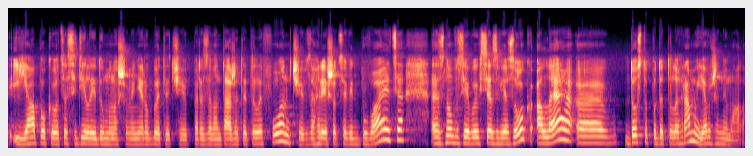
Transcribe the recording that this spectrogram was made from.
І я, поки оце сиділа і думала, що мені робити, чи перезавантажити телефон, чи взагалі що це відбувається, знову з'явився зв'язок, але доступу до телеграму я вже не мала.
